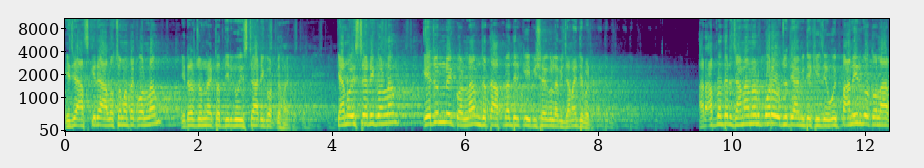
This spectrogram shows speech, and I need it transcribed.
এই যে আজকের আলোচনাটা করলাম, এটার জন্য একটা দীর্ঘ স্টাডি করতে হয়। কেন স্টাডি করলাম? এজন্যই করলাম যাতে আপনাদেরকে এই বিষয়গুলো আমি জানাইতে পারি। আর আপনাদের জানানোর পরেও যদি আমি দেখি যে ওই পানির বোতল আর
